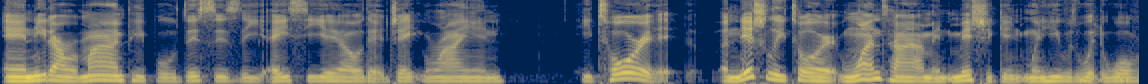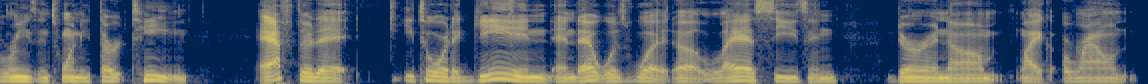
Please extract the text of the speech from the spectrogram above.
And need I remind people this is the ACL that Jake Ryan he tore it initially tore it one time in Michigan when he was with the Wolverines in 2013. After that, he tore it again, and that was what uh last season during um like around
